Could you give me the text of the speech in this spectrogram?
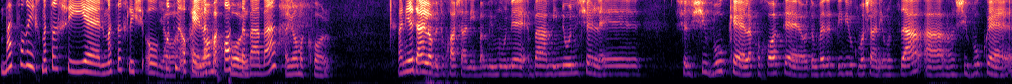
מה צריך? מה צריך שיהיה? מה צריך לשאוף? יואו, חוץ מאוקיי, היום לקוחות הכל. סבבה. היום הכל. אני עדיין לא בטוחה שאני במימון, במינון של, של שיווק אה, לקוחות אה, עוד עובדת בדיוק כמו שאני רוצה. השיווק אה,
